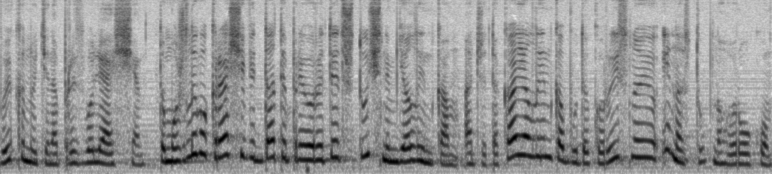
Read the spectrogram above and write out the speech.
викинуті на призволяще. То можливо краще віддати пріоритет штучним ялинкам, адже така ялинка буде корисною і наступного року.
